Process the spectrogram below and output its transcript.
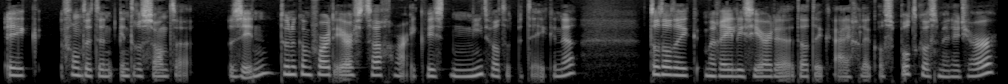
Ik vond het een interessante zin toen ik hem voor het eerst zag, maar ik wist niet wat het betekende. Totdat ik me realiseerde dat ik eigenlijk als podcastmanager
